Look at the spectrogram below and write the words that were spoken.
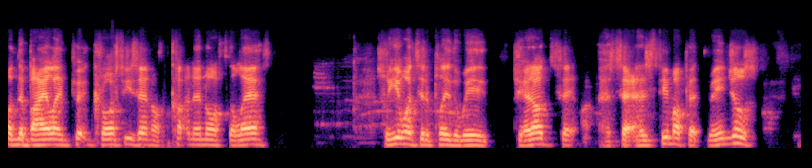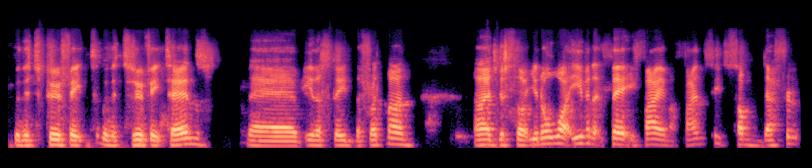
on the byline, putting crosses in or cutting in off the left. So he wanted to play the way Gerrard set, set his team up at Rangers with the two fake with the two fake tens, um, either side the front man. And I just thought, you know what? Even at 35, I fancied something different,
